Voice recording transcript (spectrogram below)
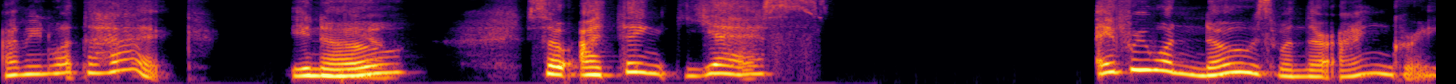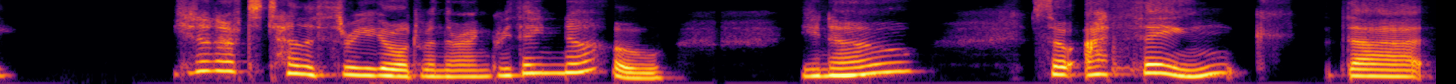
I mean, what the heck? You know? So I think, yes, everyone knows when they're angry. You don't have to tell a three year old when they're angry, they know, you know? So I think that,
